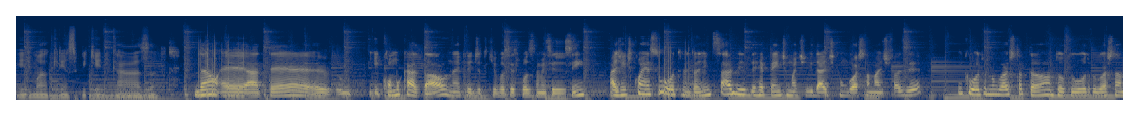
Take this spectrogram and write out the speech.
de uma criança pequena em casa. Não, é até. E como casal, né? Acredito que você esposa também seja assim. A gente conhece o outro, então a gente sabe, de repente, uma atividade que um gosta mais de fazer e que o outro não gosta tanto, ou que o outro gosta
